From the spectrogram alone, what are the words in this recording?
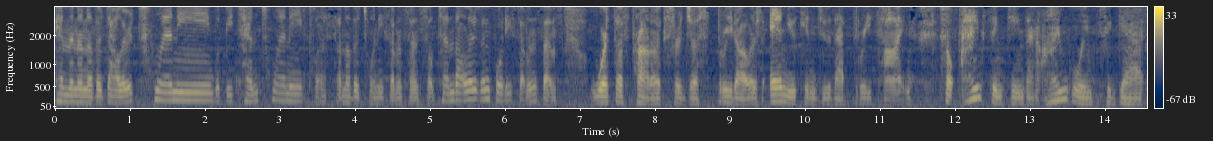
and then another dollar 20 would be 1020 plus another 27 cents. So $10.47 worth of products for just $3 and you can do that three times. So i'm thinking that i'm going to get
